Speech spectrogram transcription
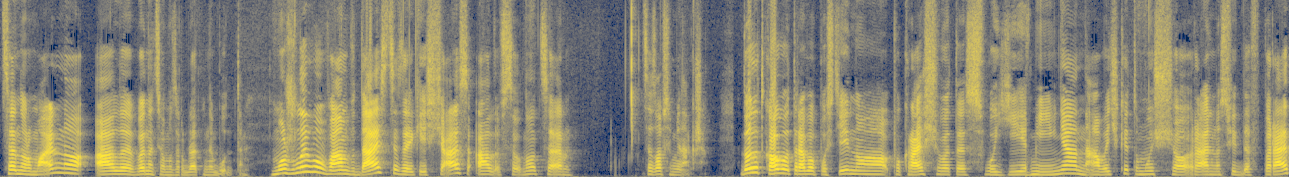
це нормально, але ви на цьому заробляти не будете. Можливо, вам вдасться за якийсь час, але все одно це, це зовсім інакше. Додатково треба постійно покращувати свої вміння, навички, тому що реально світ йде вперед.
